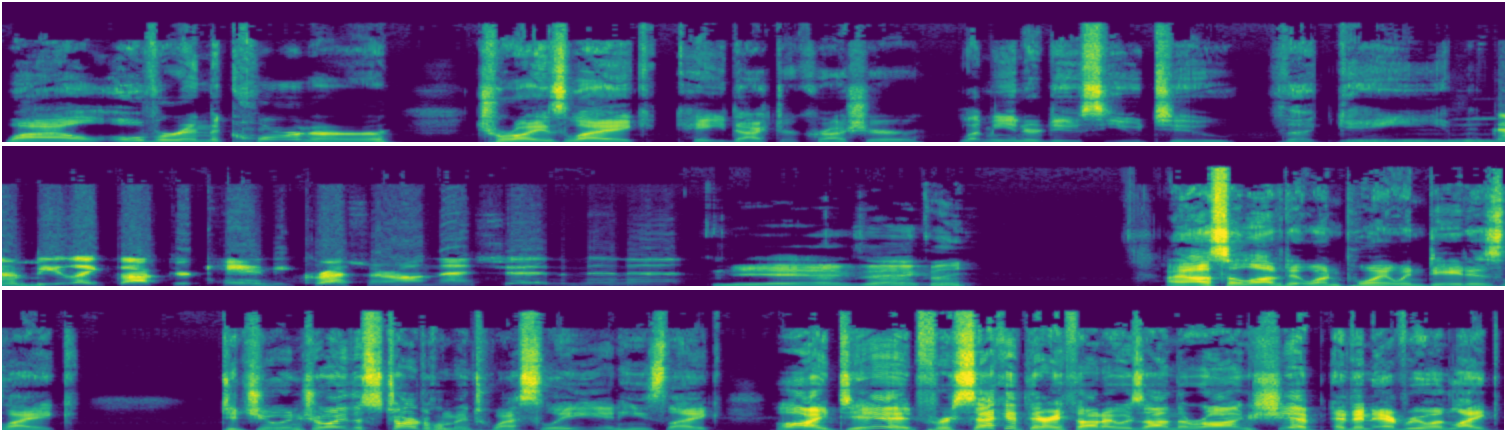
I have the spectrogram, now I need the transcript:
while over in the corner, Troi's like, "Hey, Doctor Crusher, let me introduce you to the game." It's gonna be like Dr. Candy Crusher on that shit in a minute. Yeah, exactly. I also loved at one point when Data's like, Did you enjoy the startlement, Wesley? And he's like, Oh, I did. For a second there, I thought I was on the wrong ship. And then everyone like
